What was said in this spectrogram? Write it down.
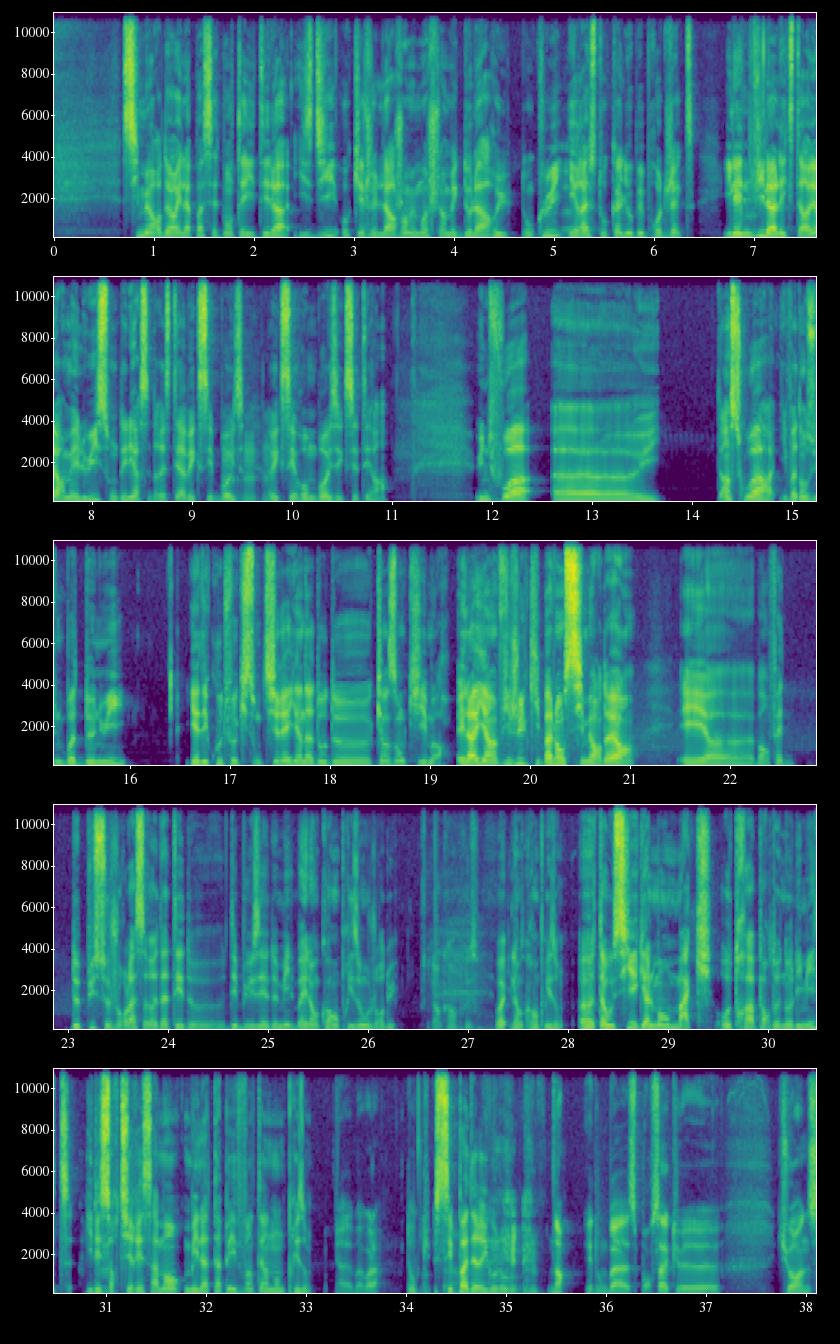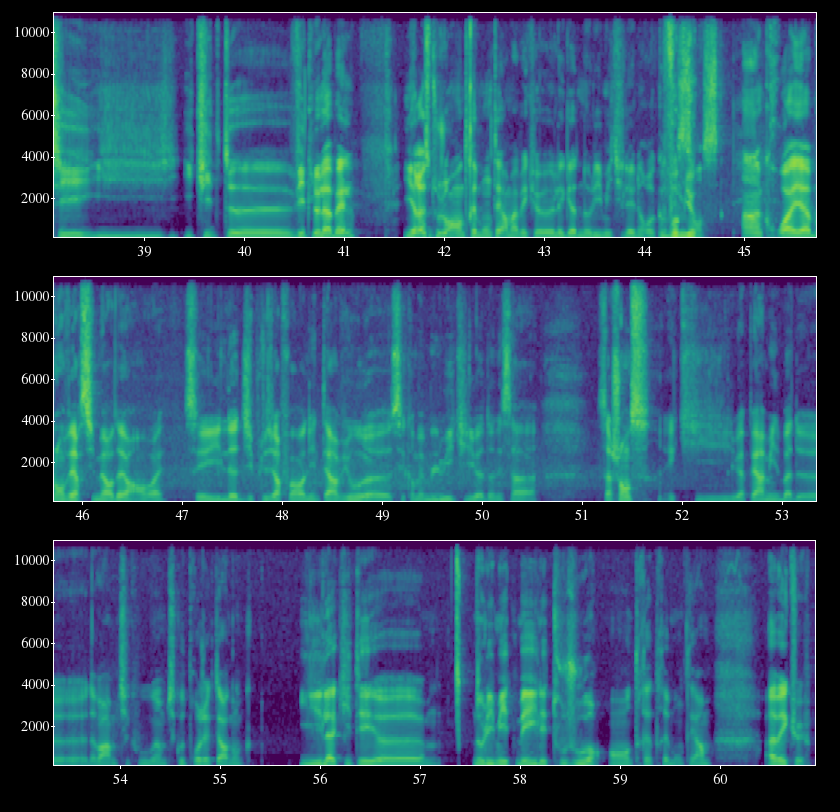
Sea Murder, il a pas cette mentalité-là. Il se dit ok, j'ai de l'argent, mais moi, je suis un mec de la rue. Donc, lui, il reste au Calliope Project. Il a une villa à l'extérieur, mais lui, son délire, c'est de rester avec ses boys Mm, mm, mm. avec ses homeboys, etc. Une fois, euh, un soir, il va dans une boîte de nuit, il y a des coups de feu qui sont tirés, il y a un ado de 15 ans qui est mort. Et là, il y a un vigile qui balance Sea Murder, et euh, bah, en fait, depuis ce jour-là, ça doit dater de début des années 2000, bah, il est encore en prison aujourd'hui. Il est encore en prison. Ouais, il est encore en prison. Euh, T'as aussi également Mac, autre rapport de No Limit, il est Mm. sorti récemment, mais il a tapé 21 ans de prison. Ah, bah voilà. Donc, Donc, c'est euh, pas des rigolos. Non, et donc bah, c'est pour ça que Currency, il, il quitte euh, vite le label. Il reste toujours en très bon terme avec les gars de No Limit. Il a une reconnaissance incroyable envers Sea Murder, en vrai. C'est, il l'a dit plusieurs fois en interview. c'est quand même lui qui lui a donné sa, sa chance et qui lui a permis bah, d'avoir un petit, coup, un petit coup de projecteur. Donc il a quitté euh, No Limit, mais il est toujours en très très bon terme avec eux.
